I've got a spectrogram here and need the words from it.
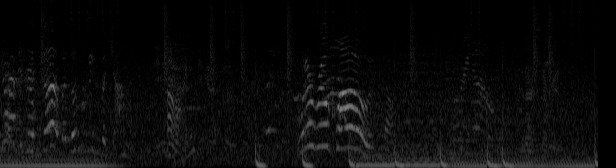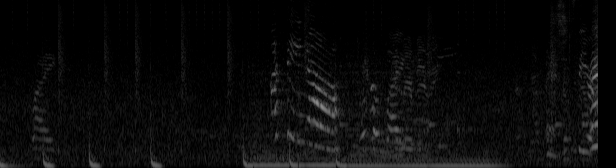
You don't have to dress up, but those look like pajamas. Oh. What are real clothes? No. Right now. Like. Athena! What like? See you.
